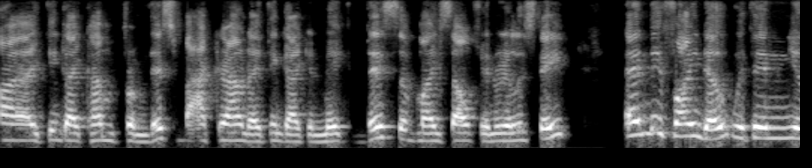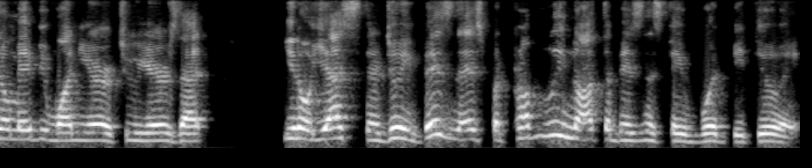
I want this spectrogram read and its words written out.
I think I come from this background. I think I can make this of myself in real estate, and they find out within you know maybe one year or two years that you know, yes, they're doing business, but probably not the business they would be doing.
